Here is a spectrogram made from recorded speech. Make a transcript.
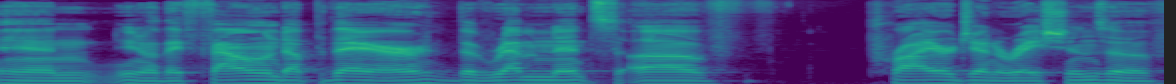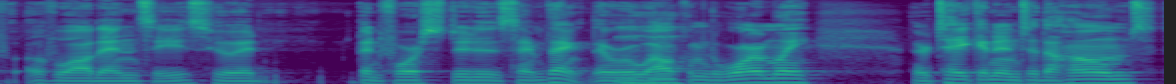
And, you know, they found up there the remnants of prior generations of, of Waldenses who had been forced to do the same thing. They were welcomed warmly, they're taken into the homes,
